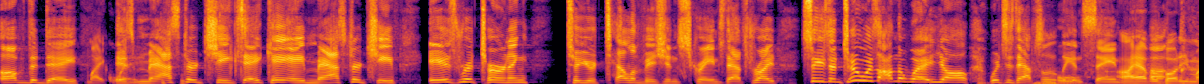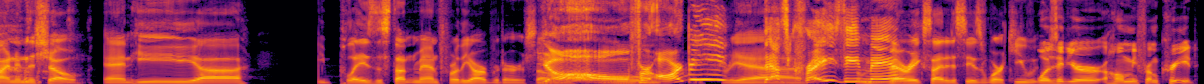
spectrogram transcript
of the day Mike is Master Cheeks, aka Master Chief, is returning to your television screens. That's right. Season two is on the way, y'all, which is absolutely insane. I have a Uh, buddy of mine in this show, and he uh, he plays the stuntman for the Arbiter. So Yo, for Arby? Yeah. That's crazy, I'm man. very excited to see his work. He Was it your homie from Creed?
